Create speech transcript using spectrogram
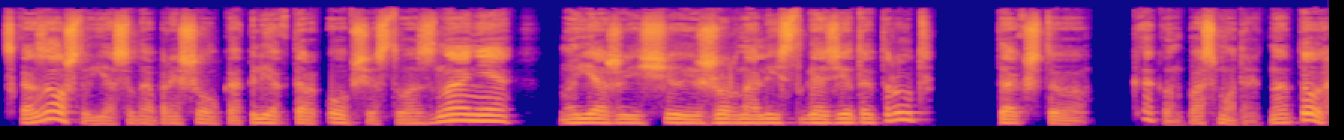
Сказал, что я сюда пришел как лектор общества знания, но я же еще и журналист газеты «Труд», так что как он посмотрит на то,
